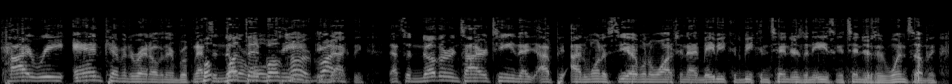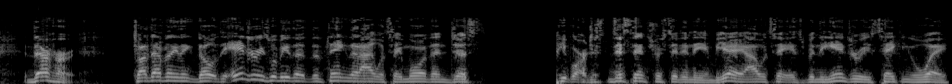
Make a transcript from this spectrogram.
Kyrie and Kevin Durant over there in Brooklyn. That's But- another but they whole both team. hurt, right. Exactly. That's another entire team that I, I'd want to see. I want to watch, and that maybe could be contenders in the East, contenders and win something. They're hurt. So I definitely think those the injuries would be the, the thing that I would say more than just people are just disinterested in the NBA. I would say it's been the injuries taking away,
